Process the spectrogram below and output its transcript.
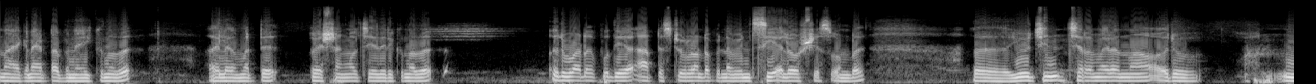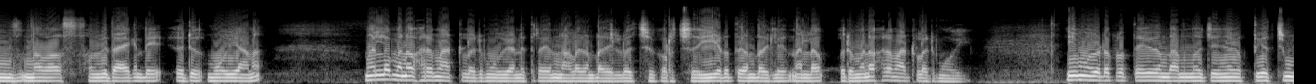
നായകനായിട്ട് അഭിനയിക്കുന്നത്. അതിൽ മറ്റ് വേഷങ്ങൾ ചെയ്തിരിക്കുന്നത്. ഒരുപാട് പുതിയ ആർട്ടിസ്റ്റുകളുണ്ട്. പിന്നെ വിൻസി അലോഷ്യസ് ഉണ്ട്. യൂജിൻ ചിറമേൽ എന്ന ഒരു നവ സംവിധായകന്റെ ഒരു മൂവിയാണ്. നല്ല മനോഹരമായിട്ടുള്ള ഒരു മൂവിയാണ്. ഇത്രയും നാൾ കണ്ടതിൽ വെച്ച് കുറച്ച് ഈ അടുത്ത് കണ്ടതിൽ നല്ല ഒരു മനോഹരമായിട്ടുള്ള ഒരു മൂവി. ഈ മൂവിയുടെ പ്രത്യേകത എന്താണെന്ന് വെച്ച് കഴിഞ്ഞാൽ തികച്ചും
